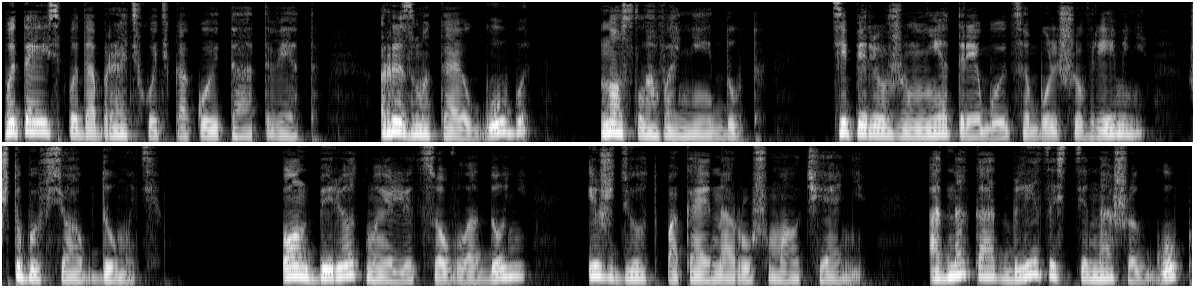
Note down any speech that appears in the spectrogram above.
пытаясь подобрать хоть какой-то ответ. Размыкаю губы, но слова не идут. Теперь уже мне требуется больше времени, чтобы все обдумать. Он берет мое лицо в ладони и ждет, пока я нарушу молчание, однако от близости наших губ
